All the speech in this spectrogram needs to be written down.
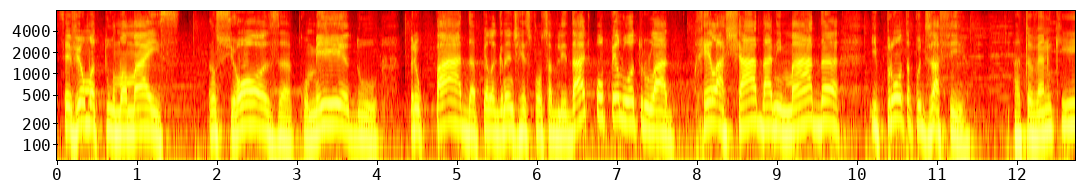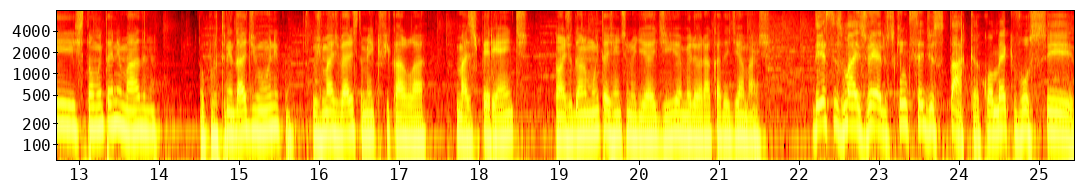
Você vê uma turma mais ansiosa, com medo, preocupada pela grande responsabilidade ou pelo outro lado, relaxada, animada e pronta para o desafio? Eu tô vendo que estão muito animados, né? Oportunidade única. Os mais velhos também que ficaram lá, mais experientes, estão ajudando muita gente no dia a dia a melhorar cada dia mais. Desses mais velhos, quem que você destaca? Como é que você,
